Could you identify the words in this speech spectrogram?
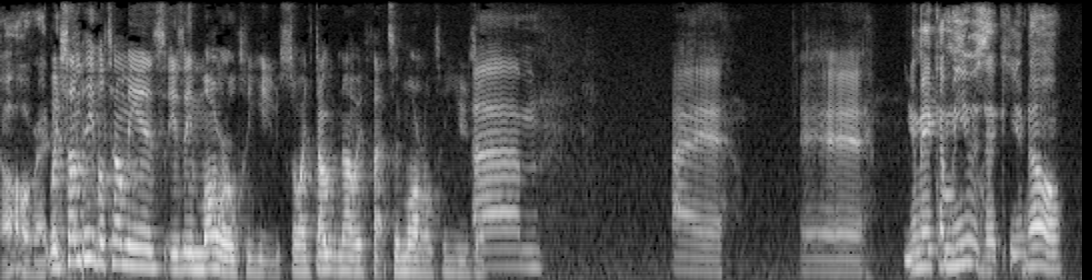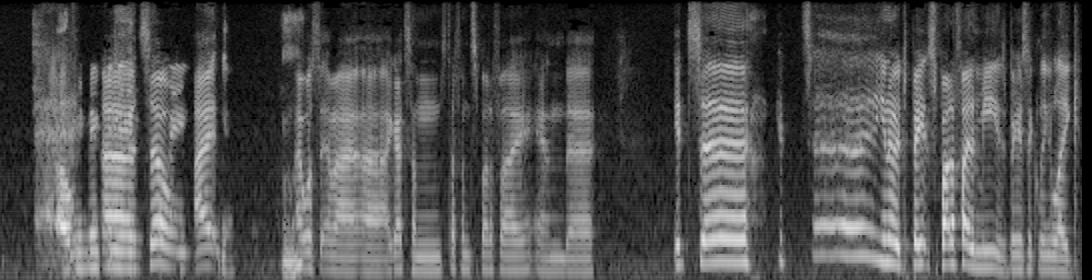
Oh, right. which some people tell me is, is immoral to use, so I don't know if that's immoral to use it. Um, I. Uh, you make a music, you know. Are we making uh, it? so I yeah. Mhm. I will say uh, I got some stuff on Spotify and uh, it's uh it's uh you know it's ba- Spotify to me is basically like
